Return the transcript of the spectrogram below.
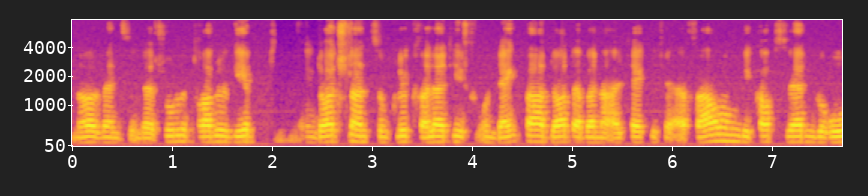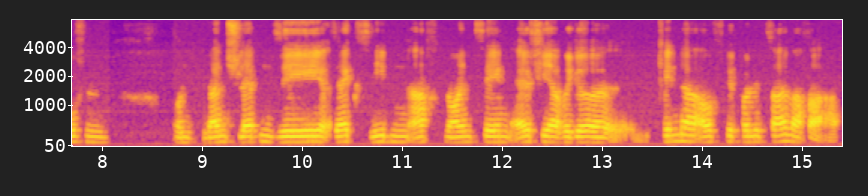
ne, wenn es in der Schule Trouble gibt. In Deutschland zum Glück relativ undenkbar, dort aber eine alltägliche Erfahrung. Die Cops werden gerufen und dann schleppen sie sechs, sieben, acht, neun, zehn, elfjährige Kinder auf die Polizeiwache ab.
